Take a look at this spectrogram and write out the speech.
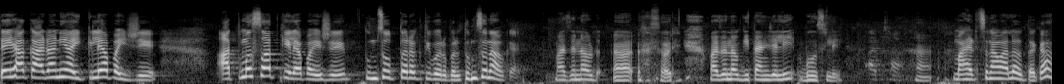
ते ह्या कानाने ऐकल्या पाहिजे. आत्मसात केल्या पाहिजे. तुमचं उत्तर अगदी बरोबर. तुमचं नाव काय? माझं नाव सॉरी माझं नाव गीतांजली भोसले. हां. माहेरचं नाव आलं होतं का?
